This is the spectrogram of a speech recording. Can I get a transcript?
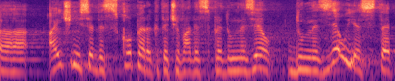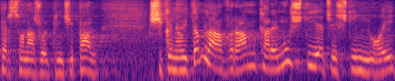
uh, aici ni se descoperă câte ceva despre Dumnezeu. Dumnezeu este personajul principal. Și când ne uităm la Avram, care nu știe ce știm noi,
